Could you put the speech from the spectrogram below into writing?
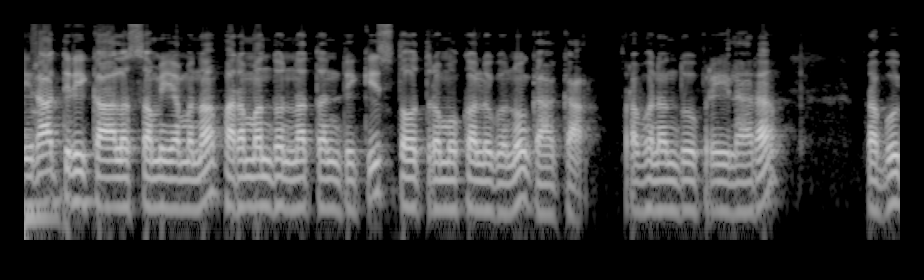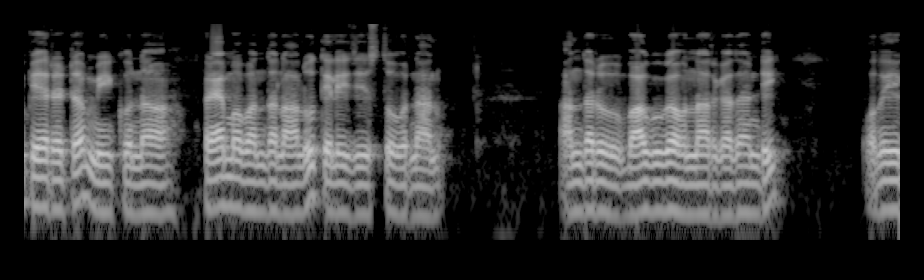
ఈ రాత్రి కాల సమయమున పరమందున్న తండ్రికి స్తోత్రము కలుగును గాక. ప్రభునందు ప్రియులారా ప్రభు పేరట మీకు నా ప్రేమ వందనాలు తెలియజేస్తూ ఉన్నాను. అందరూ బాగుగా ఉన్నారు కదండి. ఉదయ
